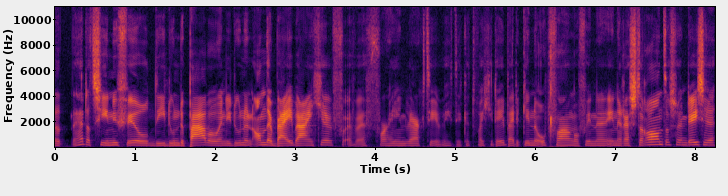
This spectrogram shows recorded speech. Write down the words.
dat, hè, dat zie je nu veel. Die doen de PABO en die doen een ander bijbaantje. Vo- eh, Voorheen werkte je, weet ik het, wat je deed bij de kinderopvang of in een, in een restaurant of zo. En deze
